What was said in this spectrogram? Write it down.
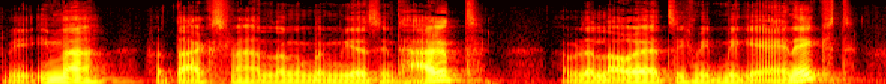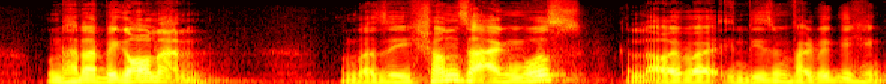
Wie immer, Vertragsverhandlungen bei mir sind hart. Aber der Lauri hat sich mit mir geeinigt und hat er begonnen. Und was ich schon sagen muss, der Lauri war in diesem Fall wirklich ein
